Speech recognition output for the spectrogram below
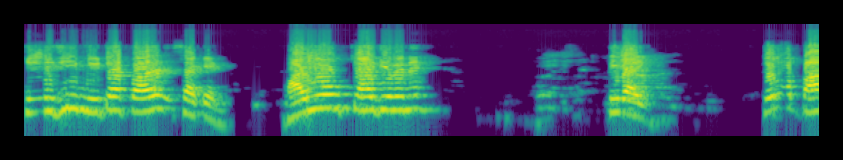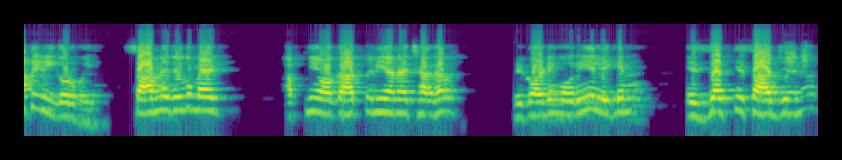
KG metre per second भाइयों, क्या गिवन है पी आई देखो अब बातें नहीं करो भाई। सामने देखो, मैं अपनी औकात पे नहीं आना चाह रहा रिकॉर्डिंग हो रही है, लेकिन इज़्ज़त के साथ जो है ना,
